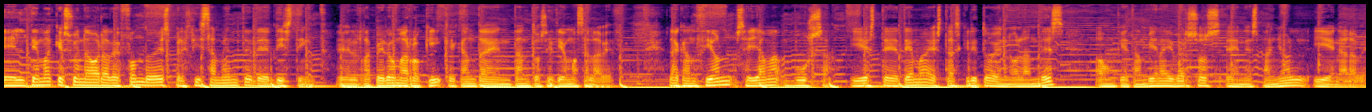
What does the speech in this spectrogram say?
El tema que suena ahora de fondo es precisamente de Distinct, el rapero marroquí que canta en tantos idiomas a la vez. La canción se llama Busa y este tema está escrito en holandés, aunque también hay versos en español y en árabe.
